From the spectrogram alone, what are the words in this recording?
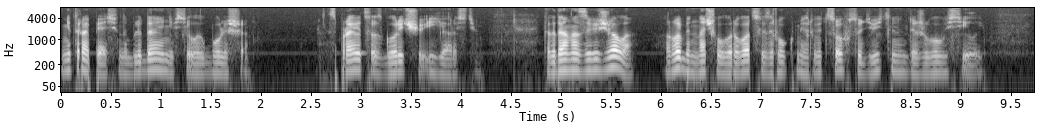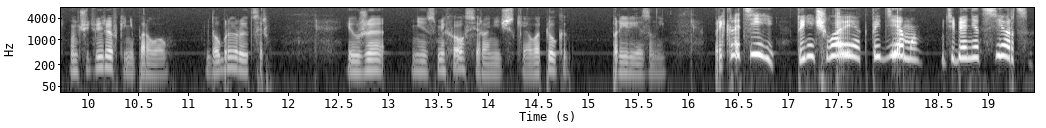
не торопясь, наблюдая не в силах больше справиться с горечью и яростью. Когда она завизжала, Робин начал вырываться из рук мертвецов с удивительной для живого силой. Он чуть веревки не порвал. Добрый рыцарь. И уже не усмехался иронически, а вопил как прирезанный. «Прекрати! Ты не человек, ты демон! У тебя нет сердца!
